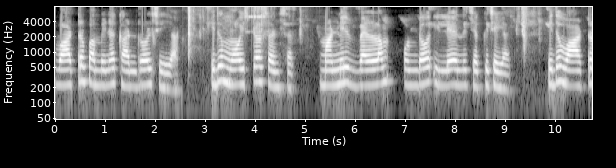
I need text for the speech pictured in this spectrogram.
വാട്ടർ പമ്പിനെ കൺട്രോൾ ചെയ്യാൻ. ഇത് മോയ്സ്ചർ സെൻസർ. മണ്ണിൽ വെള്ളം ഉണ്ടോ ഇല്ലേ എന്ന് ചെക്ക് ചെയ്യാൻ. ഇത് വാട്ടർ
